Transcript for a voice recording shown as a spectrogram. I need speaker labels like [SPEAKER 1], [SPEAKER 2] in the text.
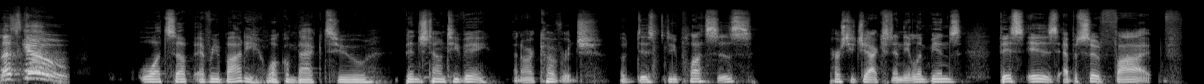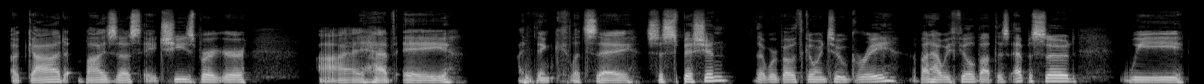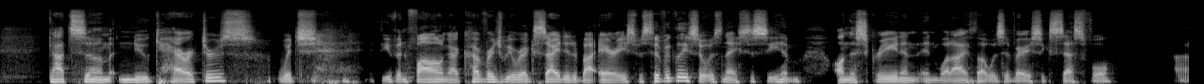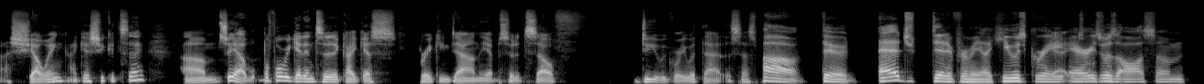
[SPEAKER 1] Let's go.
[SPEAKER 2] What's up, everybody? Welcome back to Bingetown TV and our coverage of Disney Plus's Percy Jackson and the Olympians. This is episode five. A God buys us a cheeseburger. I have a, I think, let's say, suspicion that we're both going to agree about how we feel about this episode. We got some new characters, which you've been following our coverage, we were excited about Ares specifically. So it was nice to see him on the screen and in what I thought was a very successful uh, showing, I guess you could say. Um, so yeah, before we get into, I guess, breaking down the episode itself, do you agree with that assessment?
[SPEAKER 3] Oh, dude, Edge did it for me. Like he was great.
[SPEAKER 2] Yeah,
[SPEAKER 3] Ares
[SPEAKER 2] awesome.
[SPEAKER 3] was awesome.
